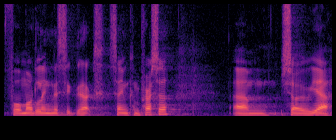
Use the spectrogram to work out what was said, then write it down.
for modeling this exact same compressor. Um, so yeah,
